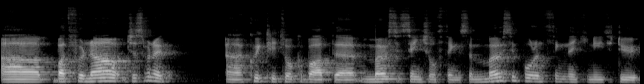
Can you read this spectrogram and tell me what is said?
Uh, but for now, just want to uh, quickly talk about the most essential things. The most important thing that you need to do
